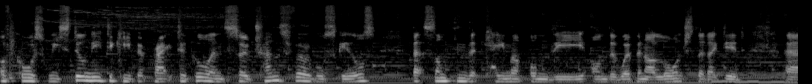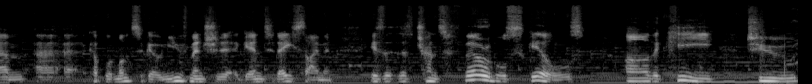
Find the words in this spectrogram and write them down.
of course we still need to keep it practical, and so transferable skills. That's something that came up on the on the webinar launch that I did um, uh, a couple of months ago, and you've mentioned it again today, Simon. Is that the transferable skills are the key to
